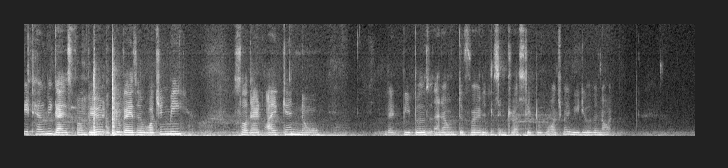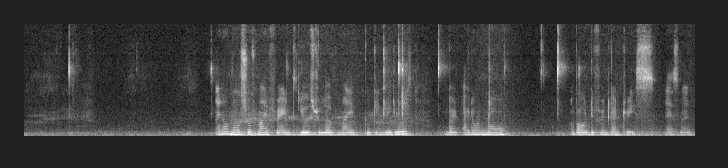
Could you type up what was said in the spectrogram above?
Okay, tell me guys from where you guys are watching me so that I can know that people around the world is interested to watch my videos or not. I know most of my friends used to love my cooking videos, but I don't know about different countries as well.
